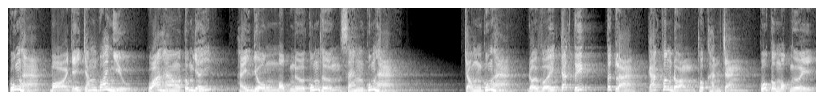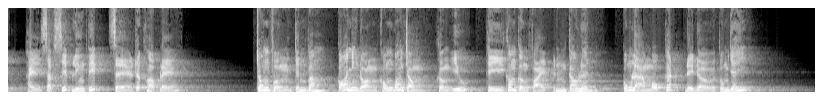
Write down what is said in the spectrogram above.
Cuốn hạ bò giấy trắng quá nhiều Quả hao tốn giấy. Hãy dồn một nửa cuốn thượng sang cuốn hạ. Trong cuốn hạ Đối với các tiết Tức là các phân đoạn thuộc hành trạng của cùng một người hãy sắp xếp liên tiếp sẽ rất hợp lẽ trong phần chánh văn, có những đoạn không quan trọng, khẩn yếu thì không cần phải in cao lên. Cũng là một cách để đỡ tốn giấy.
